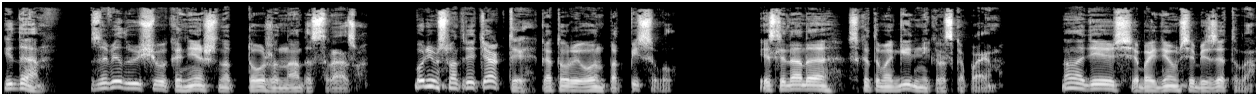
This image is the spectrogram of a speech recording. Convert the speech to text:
И да, заведующего, конечно, тоже надо сразу. Будем смотреть акты, которые он подписывал. Если надо, скотомогильник раскопаем. Но, надеюсь, обойдемся без этого.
